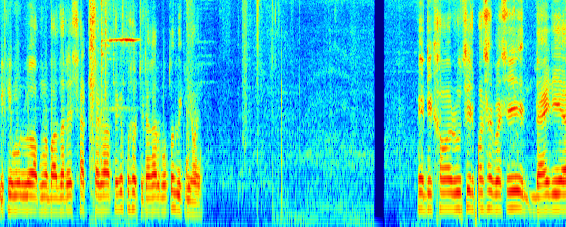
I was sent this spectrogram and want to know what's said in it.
বিক্রি মূল্য আপনার বাজারে ষাট টাকা থেকে পঁয়ষট্টি টাকার মতো বিক্রি হয়। এটি খাওয়ার রুচির পাশাপাশি ডায়রিয়া,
